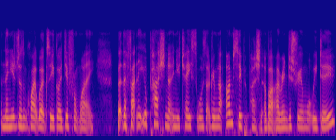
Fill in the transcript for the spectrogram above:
and then it doesn't quite work so you go a different way. But the fact that you're passionate and you chase towards that dream like i'm super passionate about our industry and what we do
